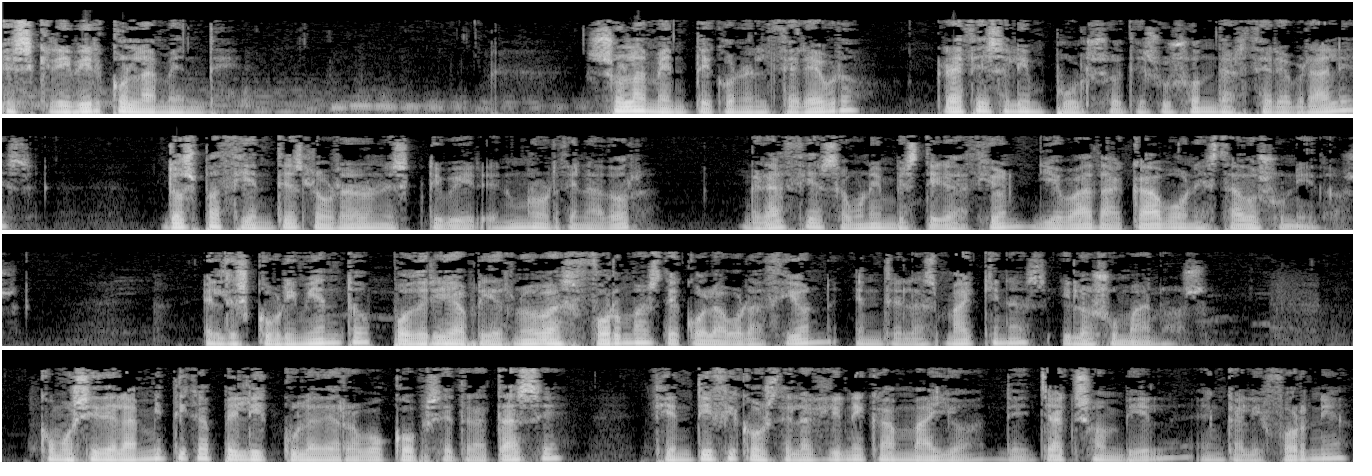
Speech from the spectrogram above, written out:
Escribir con la mente. Solamente con el cerebro, gracias al impulso de sus ondas cerebrales, dos pacientes lograron escribir en un ordenador gracias a una investigación llevada a cabo en Estados Unidos. El descubrimiento podría abrir nuevas formas de colaboración entre las máquinas y los humanos. Como si de la mítica película de Robocop se tratase, científicos de la clínica Mayo de Jacksonville, en California,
